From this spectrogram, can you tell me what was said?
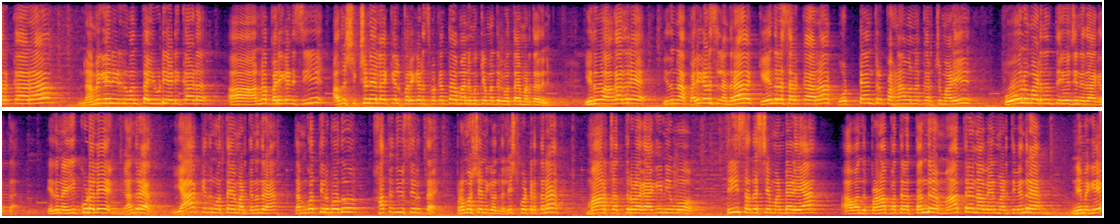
ಸರ್ಕಾರ ನಮಗೆ ನೀಡಿರುವಂಥ U D I D card ಅನ್ನು ಅನ್ನ ಪರಿಗಣಿಸಿ ಅದು ಶಿಕ್ಷಣ ಇಲಾಖೆಯಲ್ಲಿ ಪರಿಗಣಿಸ್ಬೇಕಂತ ಮಾನ್ಯ ಮುಖ್ಯಮಂತ್ರಿಗೆ ಒತ್ತಾಯ ಮಾಡ್ತಾ ಇದ್ದೀನಿ. ಇದು ಹಾಗಾದರೆ ಇದನ್ನು ಪರಿಗಣಿಸಲಿಲ್ಲ ಅಂದ್ರೆ ಕೇಂದ್ರ ಸರ್ಕಾರ ಕೋಟ್ಯಾಂತರ ರೂಪಾಯಿ ಹಣವನ್ನು ಖರ್ಚು ಮಾಡಿ ಪೋಲು ಮಾಡಿದಂಥ ಯೋಜನೆ ಇದಾಗುತ್ತೆ. ಇದನ್ನು ಈ ಕೂಡಲೇ ಅಂದರೆ ಯಾಕೆ ಇದನ್ನು ಒತ್ತಾಯ ಮಾಡ್ತೀನಿ ಅಂದ್ರೆ ತಮ್ಗೆ ಗೊತ್ತಿರ್ಬೋದು ಹತ್ತು ದಿವಸ ಇರುತ್ತೆ. ಪ್ರಮೋಷನ್ಗೆ ಒಂದು ಲಿಸ್ಟ್ ಕೊಟ್ಟಿರ್ತಾರೆ. ಮಾರ್ಚ್ ಹತ್ತರೊಳಗಾಗಿ ನೀವು ತ್ರಿ ಸದಸ್ಯ ಮಂಡಳಿಯ ಆ ಒಂದು ಪ್ರಮಾಣಪತ್ರ ತಂದ್ರೆ ಮಾತ್ರ ನಾವು ಏನು ಮಾಡ್ತೀವಿ ಅಂದರೆ ನಿಮಗೆ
